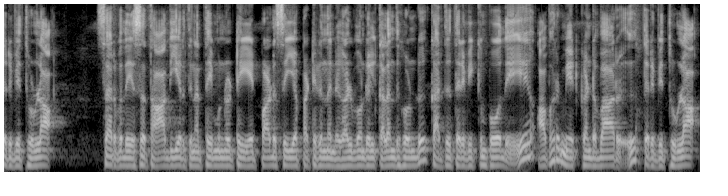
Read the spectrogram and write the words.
தெரிவித்துள்ளார். சர்வதேச தாதியர் தினத்தை முன்னிட்டு ஏற்பாடு செய்யப்பட்டிருந்த நிகழ்வொன்றில் கலந்து கொண்டு கருத்து தெரிவிக்கும் போதே அவர் மேற்கண்டவாறு தெரிவித்துள்ளார்.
